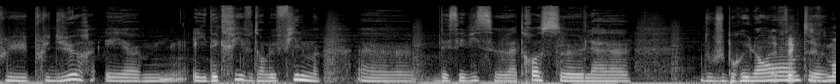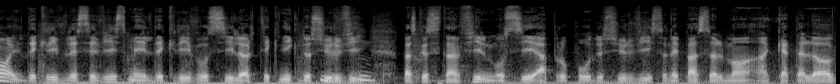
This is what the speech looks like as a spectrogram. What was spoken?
plus, plus dur et, euh, et, ils décrivent dans le film euh, des sévices atroces, euh, la douche brûlante. Effectivement, ils décrivent les sévices, mais ils décrivent aussi leur technique de survie, mm. parce que c'est un film aussi à propos de survie. Ce n'est pas seulement un catalogue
